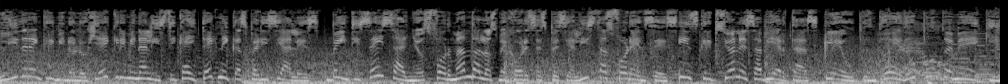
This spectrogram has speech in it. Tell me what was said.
líder en criminología y criminalística y técnicas periciales. 26 años formando a los mejores especialistas forenses. Inscripciones abiertas. cleu.edu.mx.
